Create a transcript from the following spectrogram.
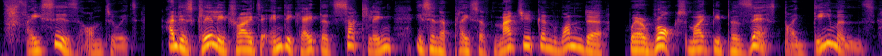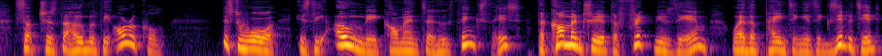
faces onto it, and is clearly trying to indicate that Suckling is in a place of magic and wonder where rocks might be possessed by demons, such as the home of the Oracle. Mr. Waugh is the only commenter who thinks this. The commentary at the Frick Museum, where the painting is exhibited,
